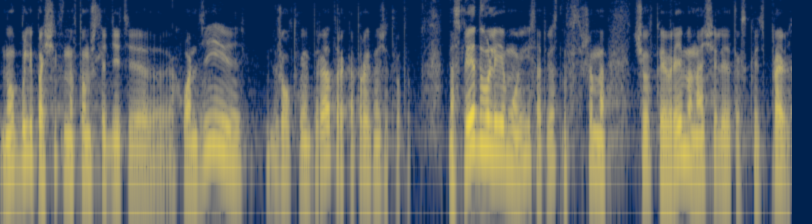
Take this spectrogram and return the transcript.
но были посчитаны в том числе дети Хуанди, желтого императора, которые, значит, вот наследовали ему и, соответственно, в совершенно четкое время начали, так сказать, править.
